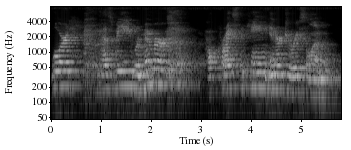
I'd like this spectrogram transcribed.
Lord, as we remember how Christ the King entered Jerusalem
